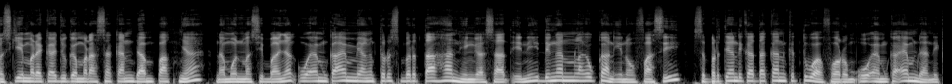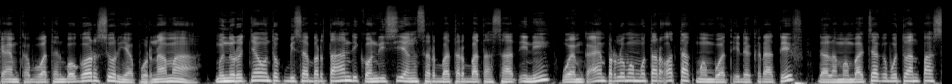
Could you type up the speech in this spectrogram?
Meski mereka juga merasakan dampaknya, namun masih banyak UMKM yang terus bertahan hingga saat ini dengan melakukan inovasi seperti yang dikatakan Ketua Forum UMKM dan IKM Kabupaten Bogor Surya Purnama. Menurutnya untuk bisa bertahan di kondisi yang serba terbatas saat ini, UMKM perlu memutar otak membuat ide kreatif dalam membaca kebutuhan pasar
